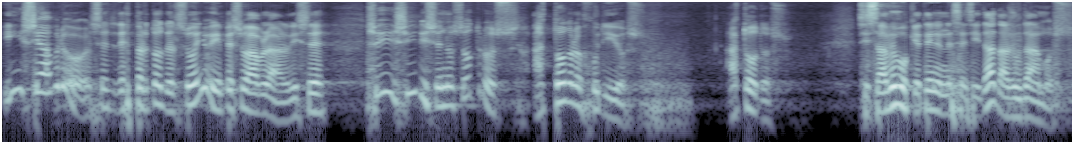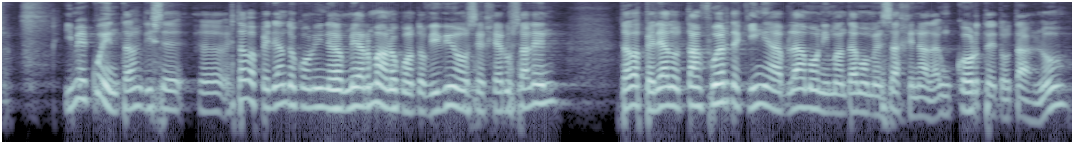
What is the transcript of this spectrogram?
Y se abrió, se despertó del sueño y empezó a hablar. Dice, Sí, sí, dice nosotros, a todos los judíos, a todos. Si sabemos que tienen necesidad, ayudamos. Y me cuenta, dice, eh, estaba peleando con mi hermano cuando vivimos en Jerusalén, Estaba peleado tan fuerte que ni hablamos ni mandamos mensaje, nada, un corte total, ¿no?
